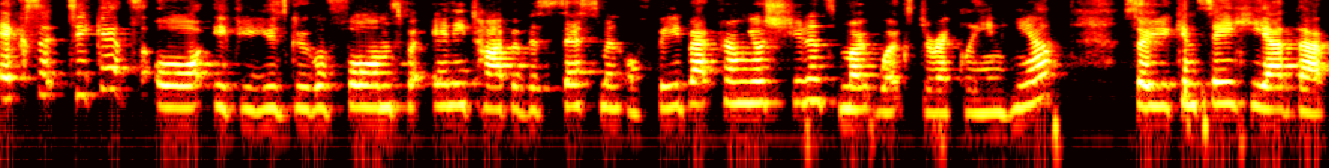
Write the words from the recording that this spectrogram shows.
exit tickets, or if you use Google Forms for any type of assessment or feedback from your students, Mote works directly in here. So you can see here that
